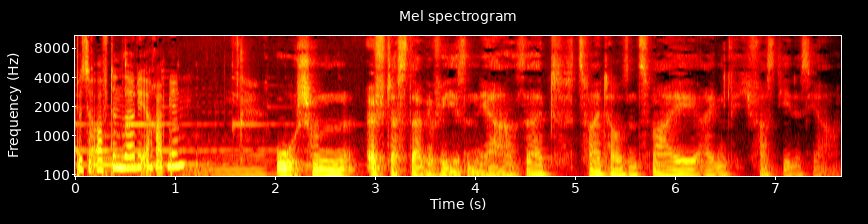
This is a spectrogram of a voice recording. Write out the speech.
Bist du oft in Saudi-Arabien? Oh, schon öfters da gewesen, ja. Seit 2002 eigentlich fast jedes Jahr.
